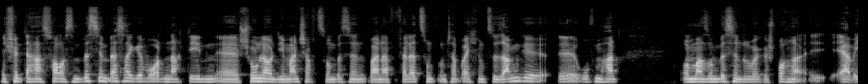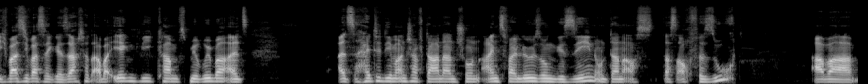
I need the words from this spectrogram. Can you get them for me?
ich finde, der HSV ist ein bisschen besser geworden, nachdem äh, Schonlau die Mannschaft so ein bisschen bei einer Verletzungsunterbrechung zusammengerufen hat und mal so ein bisschen drüber gesprochen hat. Ich weiß nicht, was er gesagt hat, aber irgendwie kam es mir rüber, als, als hätte die Mannschaft da dann schon ein, zwei Lösungen gesehen und dann auch, das auch versucht. Aber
